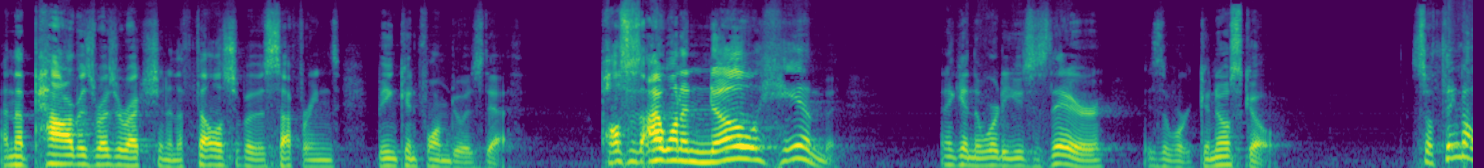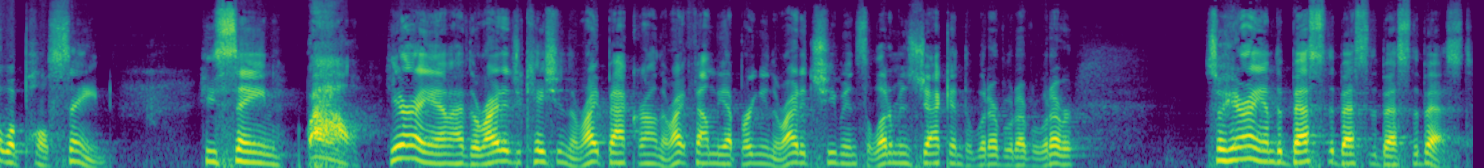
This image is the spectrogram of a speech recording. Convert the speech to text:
and the power of his resurrection and the fellowship of his sufferings, being conformed to his death. Paul says, I want to know him. And again, the word he uses there is the word ginosko. So think about what Paul's saying. He's saying, wow, here I am. I have the right education, the right background, the right family upbringing, the right achievements, the Letterman's jacket, the whatever, whatever, whatever. So here I am, the best, the best, the best, the best.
